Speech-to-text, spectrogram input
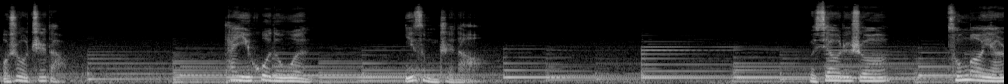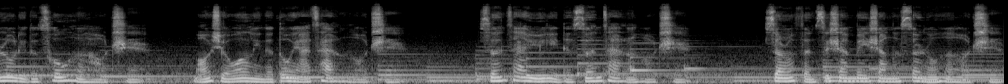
我说：“我知道。”他疑惑地问：“你怎么知道？”我笑着说：“葱爆羊肉里的葱很好吃，毛血旺里的豆芽菜很好吃。”酸菜鱼里的酸菜很好吃，蒜蓉粉丝扇贝上的蒜蓉很好吃。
